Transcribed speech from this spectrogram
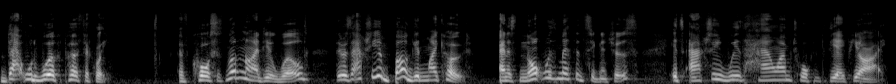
that would work perfectly. Of course, it's not an ideal world. There is actually a bug in my code. And it's not with method signatures, it's actually with how I'm talking to the API.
